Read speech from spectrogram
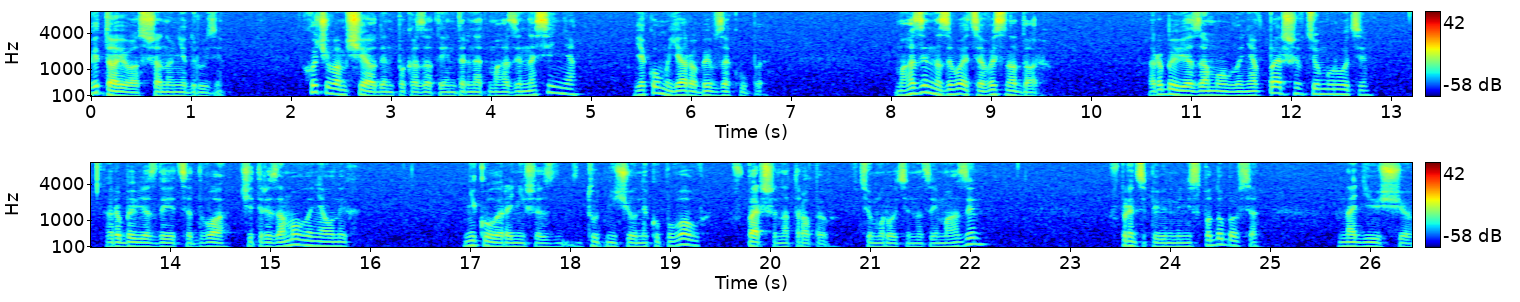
Вітаю вас, шановні друзі. Хочу вам ще один показати інтернет-магазин насіння, в якому я робив закупи. Магазин називається Веснодар. Робив я замовлення вперше в цьому році. Робив я, здається, два чи три замовлення у них. Ніколи раніше тут нічого не купував. Вперше натрапив в цьому році на цей магазин. В принципі, він мені сподобався. Надію, що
